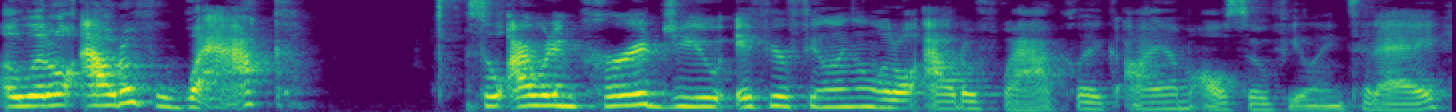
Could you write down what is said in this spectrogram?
a little out of whack. So I would encourage you if you're feeling a little out of whack like I am also feeling today,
